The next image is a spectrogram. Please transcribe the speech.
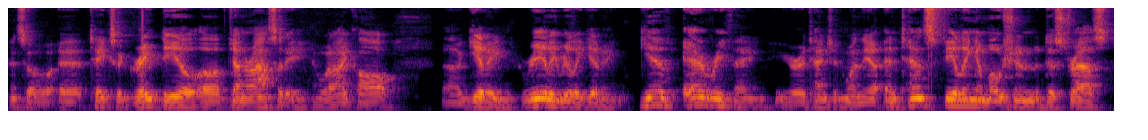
And so it takes a great deal of generosity and what I call uh, giving, really, really giving. Give everything your attention. When the intense feeling, emotion, distress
